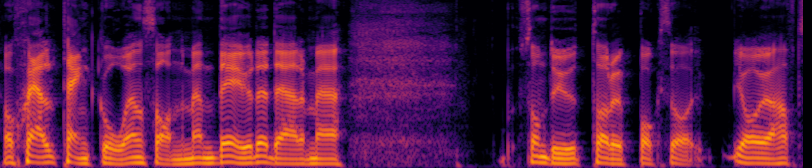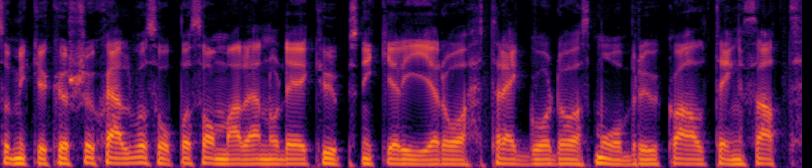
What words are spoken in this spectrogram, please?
Jag har själv tänkt gå en sån, men det är ju det där med som du tar upp också. Jag har ju haft så mycket kurser själv och så på sommaren och det är kupsnickerier och trädgård och småbruk och allting. Så att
